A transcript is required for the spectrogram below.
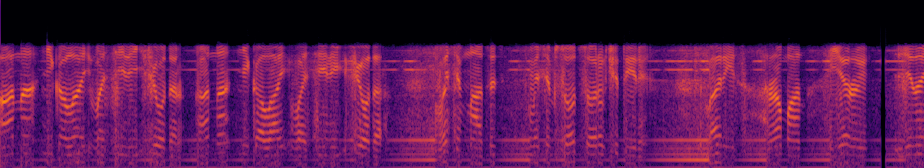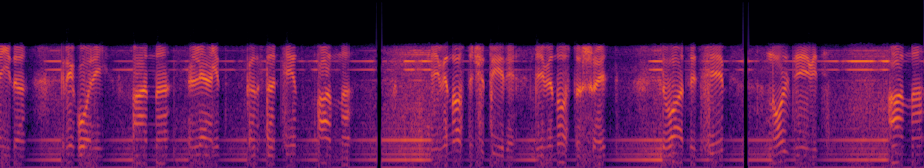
Анна, Николай, Василий, Федор. Анна, Николай, Василий, Федор. 18 844. Борис, Роман, Еры, Зинаида, Григорий, Анна, Леонид, Константин, Анна. 94 96 27 09. Анна,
